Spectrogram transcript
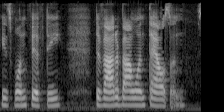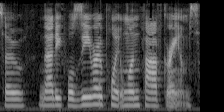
is 150 divided by 1,000. So that equals 0.15 grams.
